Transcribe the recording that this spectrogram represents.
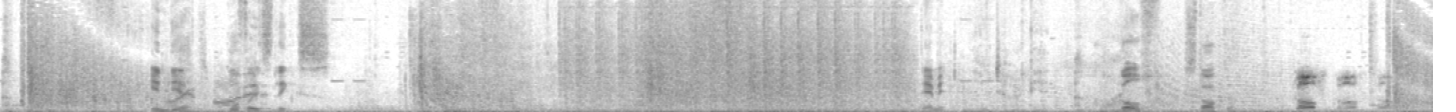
acquired. India, Target go for its links. Damn it. New target acquired. Golf, Stalker. Golf, golf, golf.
